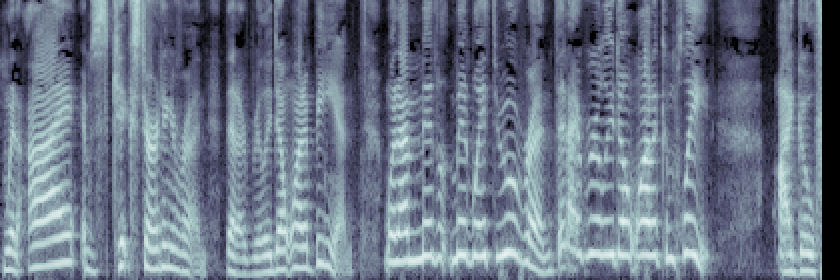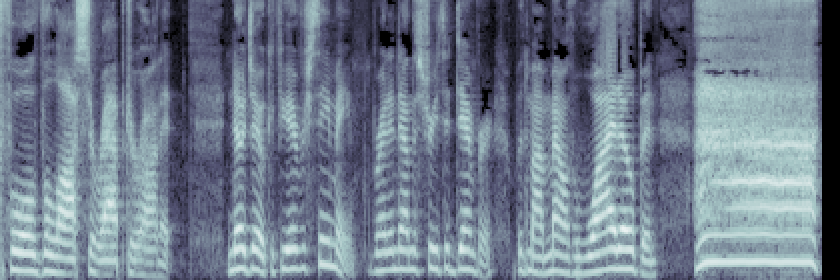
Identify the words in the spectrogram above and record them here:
when I am kickstarting a run that I really don't want to be in, when I'm mid- midway through a run that I really don't want to complete, I go full velociraptor on it. No joke, if you ever see me running down the streets of Denver with my mouth wide open, ah,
